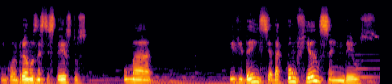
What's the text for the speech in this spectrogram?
encontramos nesses textos uma evidência da confiança em Deus.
